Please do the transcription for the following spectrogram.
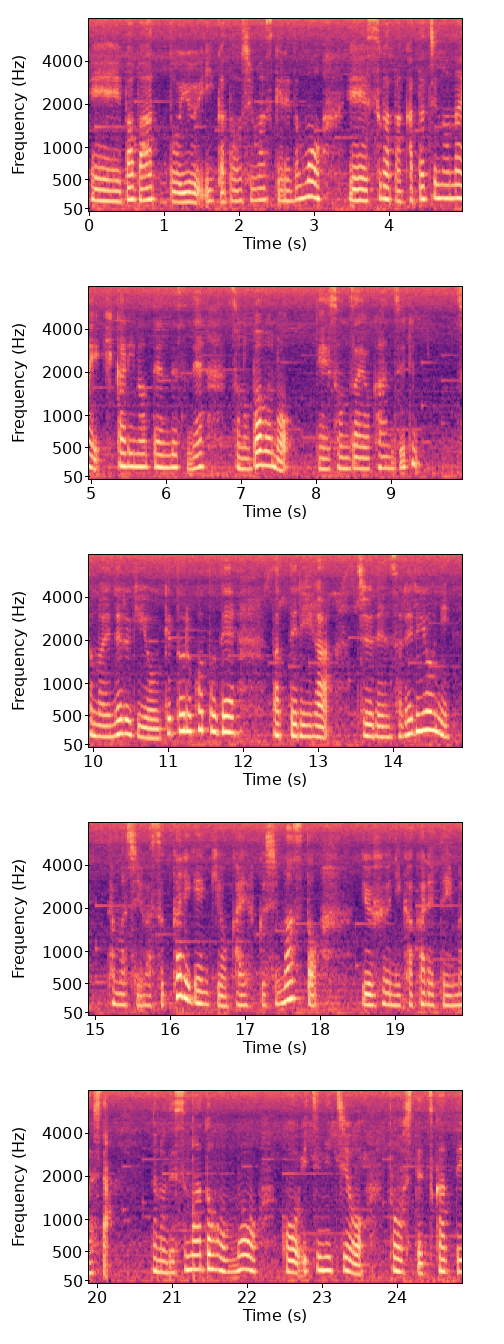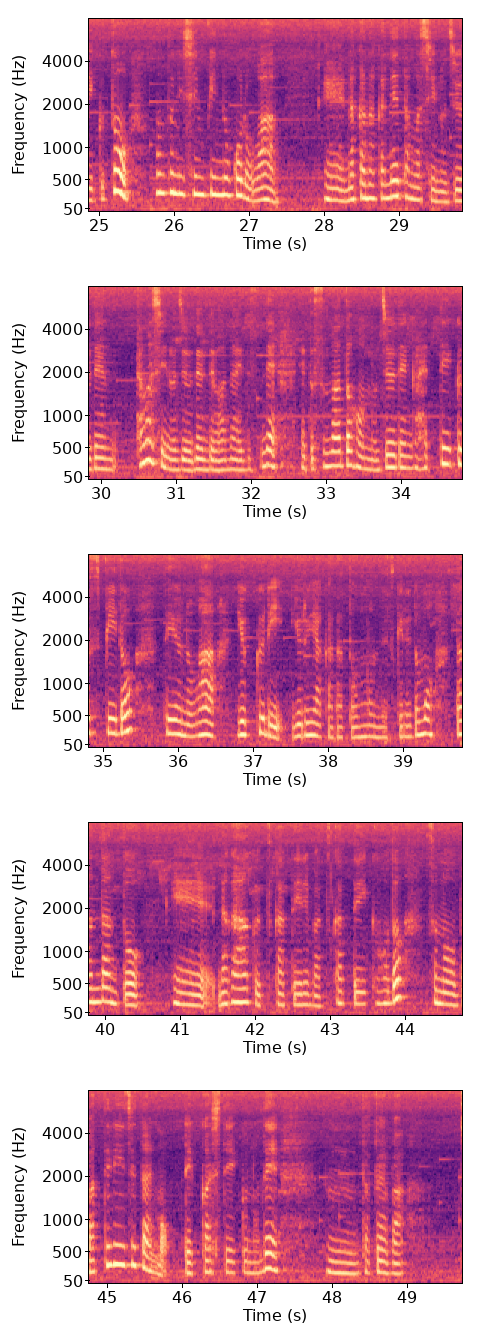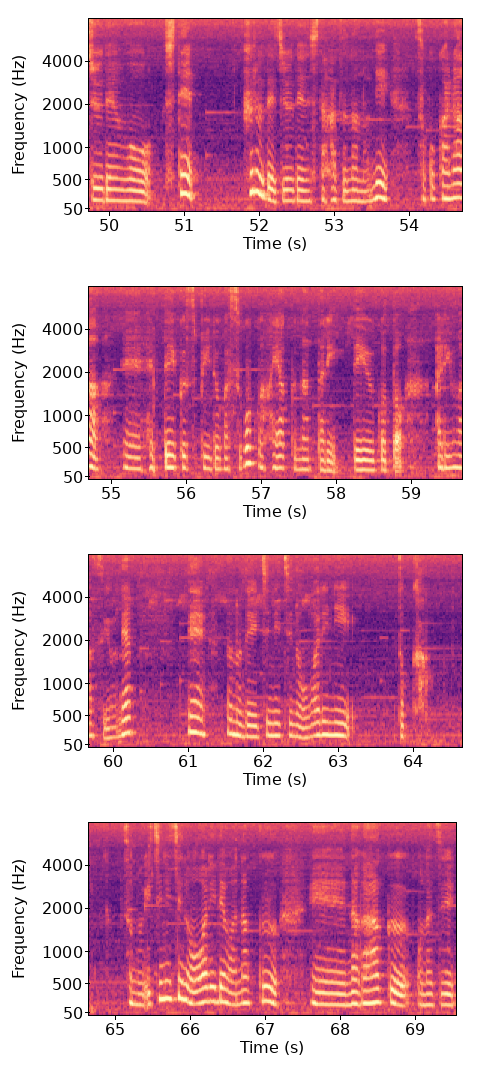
えー、ババという言い方をしますけれども、えー、姿形のない光の点ですね。そのババの、え存在を感じるそのエネルギーを受け取ることでバッテリーが充電されるように魂はすっかり元気を回復しますというふうに書かれていました。なのでスマートフォンもこう一日を通して使っていくと本当に新品の頃は、えー、なかなかね魂の充電魂の充電ではないですね、えっと、スマートフォンの充電が減っていくスピードっていうのはゆっくり緩やかだと思うんですけれどもだんだんと、えー、長く使っていれば使っていくほどそのバッテリー自体も劣化していくのでうん例えば充電をしてフルで充電したはずなのにそこから、えー、減っていくスピードがすごく速くなったりっていうことありますよね。でなので一日の終わりにとかその一日の終わりではなく、えー、長く同じ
